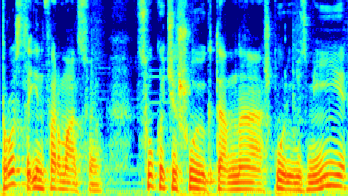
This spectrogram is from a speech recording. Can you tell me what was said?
Просто информацию. Сколько чешуек там на шкуре у змеи,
